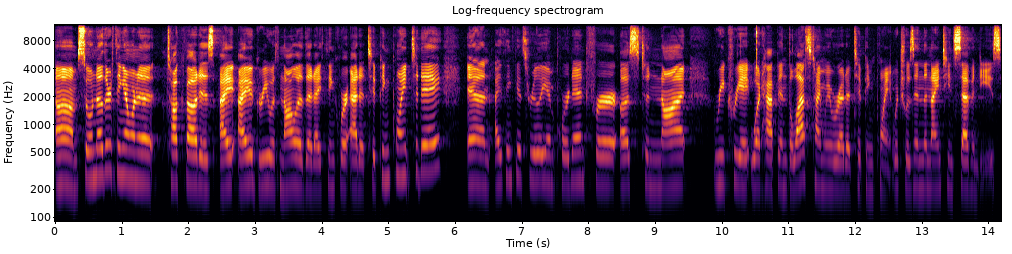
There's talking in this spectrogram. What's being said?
Um, so another thing I want to talk about is I, I, agree with Nala that I think we're at a tipping point today, and I think it's really important for us to not recreate what happened the last time we were at a tipping point, which was in the 1970s.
